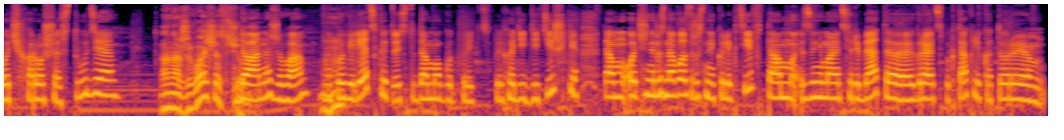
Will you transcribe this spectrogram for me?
очень хорошая студия. Она жива сейчас еще? Да, она жива, на Мгм. Павелецкой, то есть туда могут при- приходить детишки. Там очень разновозрастный коллектив, там занимаются ребята, играют спектакли, которые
